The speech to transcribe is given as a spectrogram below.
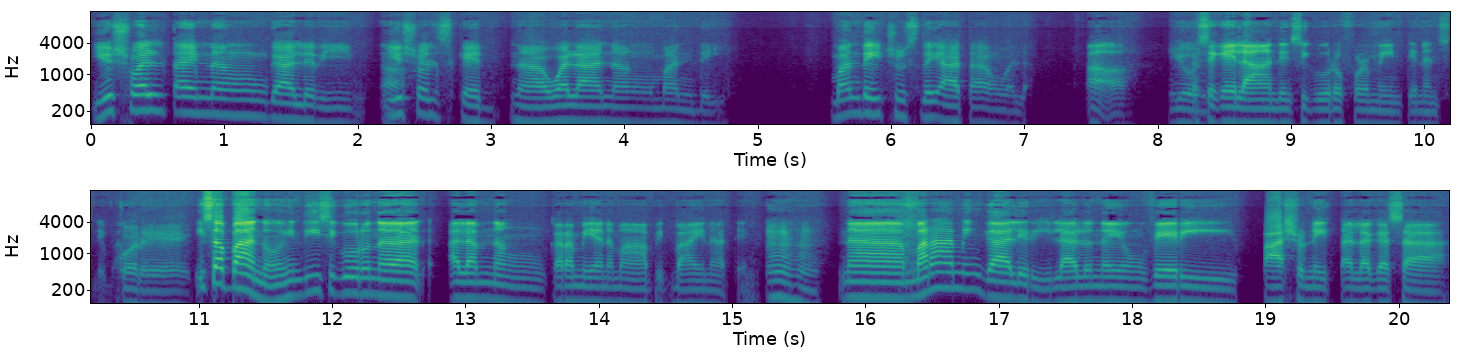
Usual time ng gallery, Ah. usual sked na wala ng Monday. Monday, Tuesday ata ang wala. Oo. Yun. Kasi kailangan din siguro for maintenance, di ba? Correct. Isa pa, no, hindi siguro na alam ng karamihan ng mga kapitbahay natin Mhm. na maraming gallery, lalo na yung very passionate talaga sa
